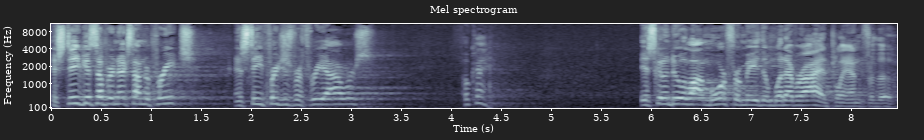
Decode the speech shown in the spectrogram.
If Steve gets up here next time to preach and Steve preaches for three hours, okay. It's going to do a lot more for me than whatever I had planned for the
